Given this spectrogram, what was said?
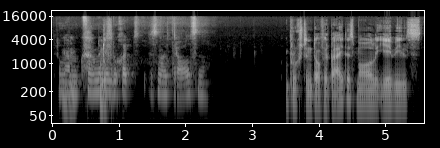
Darum mhm. haben wir gefunden, wir brauchen etwas Neutrales noch. Brauchst du denn da für beides mal jeweils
